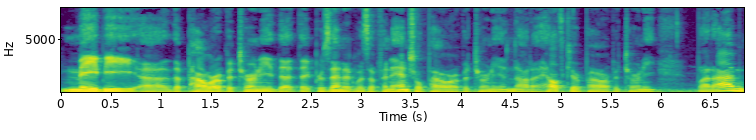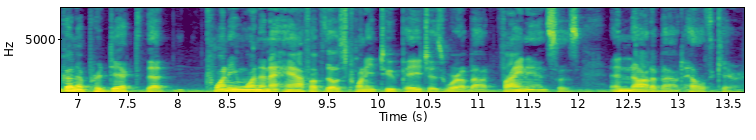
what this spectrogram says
maybe uh, the power of attorney that they presented was a financial power of attorney and not a healthcare power of attorney. But I'm going to predict that 21 and a half of those 22 pages were about finances and not about healthcare.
